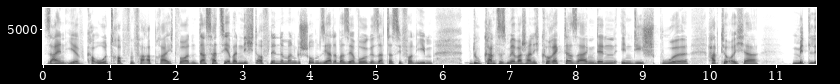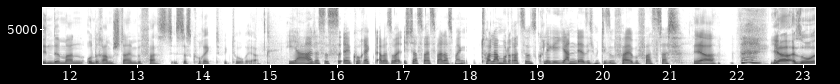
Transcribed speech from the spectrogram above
seien ihr K.O.-Tropfen verabreicht worden. Das hat sie aber nicht auf Lindemann geschoben. Sie hat aber sehr wohl gesagt, dass sie von ihm, du kannst es mir wahrscheinlich korrekter sagen, denn in die Spur habt ihr euch ja mit Lindemann und Rammstein befasst. Ist das korrekt, Viktoria? Ja, das ist äh, korrekt, aber soweit ich das weiß, war das mein toller Moderationskollege Jan, der sich mit diesem Fall befasst hat. Ja. Ja, also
